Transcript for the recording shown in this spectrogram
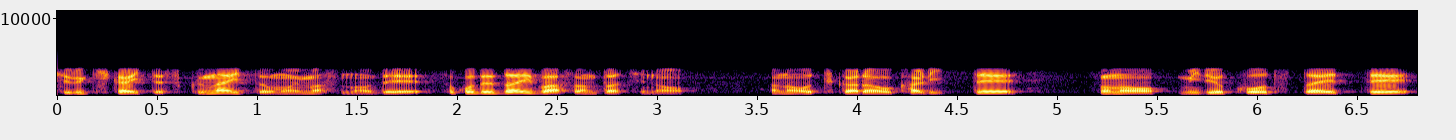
知る機会って少ないと思いますのでそこでダイバーさんたちのあのお力を借りてその魅力を伝えて、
